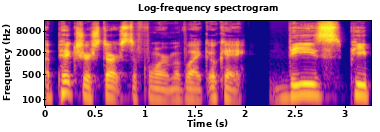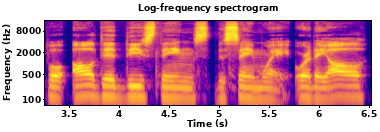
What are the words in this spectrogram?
a picture starts to form of like, okay, these people all did these things the same way, or they all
